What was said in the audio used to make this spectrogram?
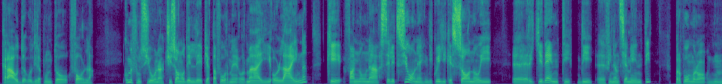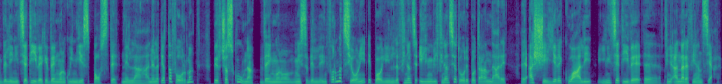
crowd vuol dire appunto folla. Come funziona? Ci sono delle piattaforme ormai online che fanno una selezione di quelli che sono i eh, richiedenti di eh, finanziamenti propongono mh, delle iniziative che vengono quindi esposte nella, nella, piattaforma, per ciascuna vengono messe delle informazioni e poi il, finanzi- il, il finanziatore potrà andare eh, a scegliere quali iniziative eh, andare a finanziare.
